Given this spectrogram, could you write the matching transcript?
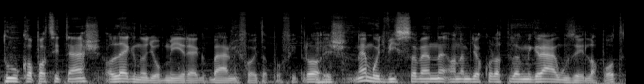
túlkapacitás a legnagyobb méreg bármifajta profitra, Mhm. és nem hogy visszavenne, hanem gyakorlatilag még ráhúz egy lapot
